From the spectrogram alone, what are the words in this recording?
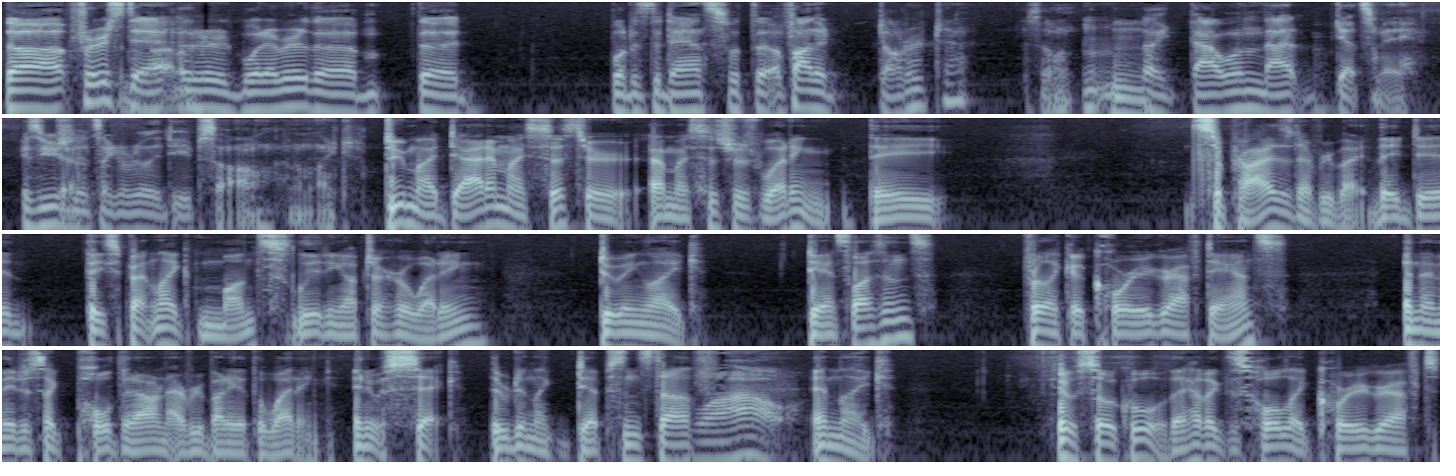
The first dance or whatever the the what is the dance with the father daughter dance? So like that one that gets me because usually it's like a really deep song. And I'm like, Dude, my dad and my sister at my sister's wedding, they surprised everybody. They did. They spent like months leading up to her wedding, doing like dance lessons for like a choreographed dance, and then they just like pulled it out on everybody at the wedding, and it was sick. They were doing like dips and stuff. Wow. And like, it was so cool. They had like this whole like choreographed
